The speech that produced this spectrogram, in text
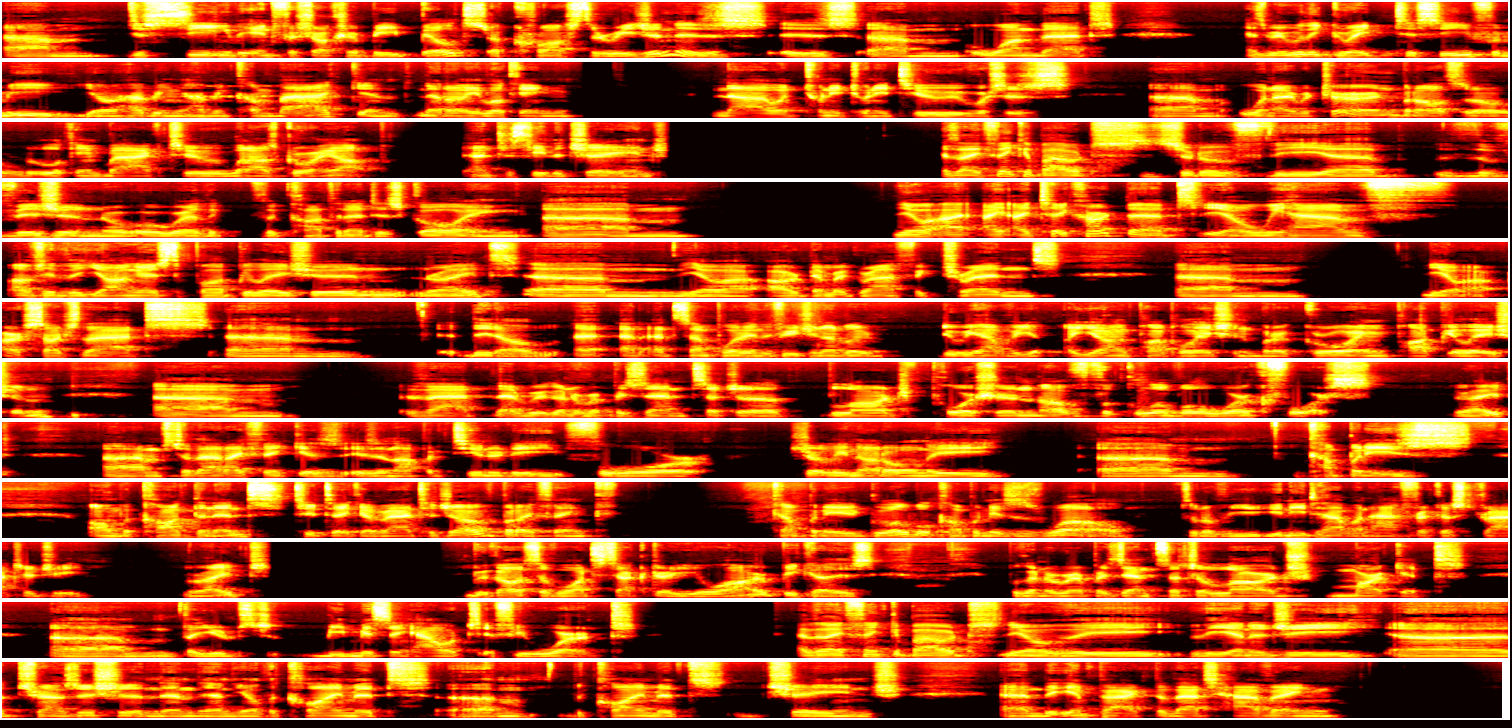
um, just seeing the infrastructure be built across the region is is um, one that has been really great to see for me. You know, having having come back and not only looking now in 2022 versus um, when I returned, but also looking back to when I was growing up and to see the change. As I think about sort of the uh, the vision or, or, where the, the continent is going, um, you know, I, I take heart that you know we have obviously the youngest population, right? Um, you know, our, our demographic trends, um, you know, are, are such that um, you know at, at some point in the future, not only do we have a, a young population, but a growing population. Um, that that we're going to represent such a large portion of the global workforce, right? Um, so that I think is is an opportunity for surely not only um, companies on the continent to take advantage of, but I think company global companies as well. Sort of you, you need to have an Africa strategy, right? Regardless of what sector you are, because we're going to represent such a large market um, that you'd be missing out if you weren't. And then I think about you know the the energy uh, transition and, and you know the climate um, the climate change and the impact that that's having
